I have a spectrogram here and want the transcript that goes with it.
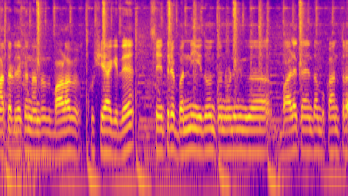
ಮಾತಾಡಿದಕ್ಕೆ ನನ್ನದು ಭಾಳ ಖುಷಿಯಾಗಿದೆ. ಸ್ನೇಹಿತರೆ ಬನ್ನಿ ಇದು ಅಂತ ನೋಡಿ ನಿಮ್ಗೆ ಬಾಳೆಕಾಯಿಂದ ಅಂತ ಮುಖಾಂತರ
